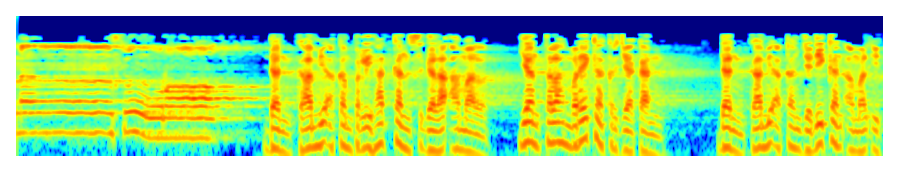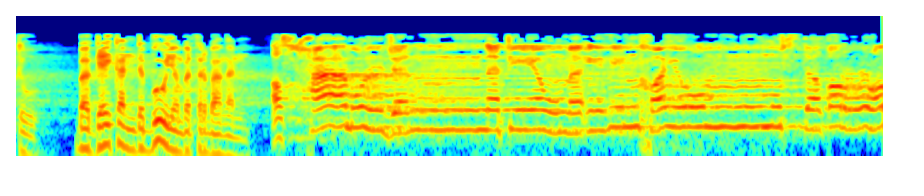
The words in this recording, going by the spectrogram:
منثورا Dan kami akan perlihatkan segala amal yang telah mereka kerjakan. Dan kami akan jadikan amal itu bagaikan debu yang berterbangan. أصحاب الجنة يومئذ خير مستقرا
